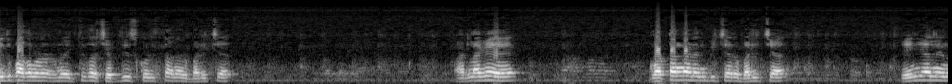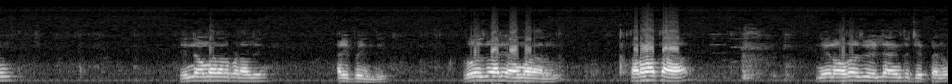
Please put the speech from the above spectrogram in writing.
ఐదు పదవులు ఉన్నటువంటి వ్యక్తితో చెప్పు తీసుకొస్తే అన్నాడు. భరించా అట్లాగే గొట్టంగా అనిపించారు. భరించా ఏం చేయాలి నేను? ఎన్ని అవమానాలు పడాలి? అయిపోయింది. రోజువారీ అవమానాలు. తర్వాత నేను ఆ రోజు వెళ్ళి ఆయనతో చెప్పాను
